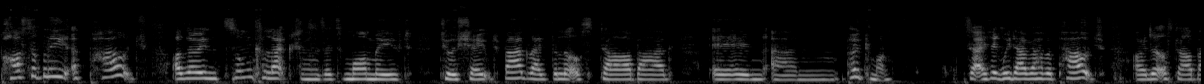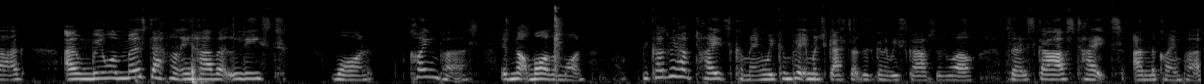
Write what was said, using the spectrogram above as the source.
possibly a pouch, although in some collections it's more moved to a shaped bag, like the little star bag in um, Pokemon. So I think we'd either have a pouch or a little star bag. And we will most definitely have at least one coin purse, if not more than one. Because we have tights coming, we can pretty much guess that there's going to be scarves as well. So scarves, tights and the coin purse.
